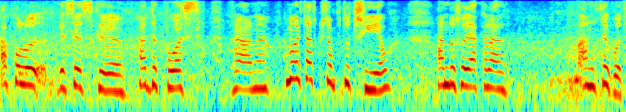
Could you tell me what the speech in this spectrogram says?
Acolo găsesc uh, adăpost, hrană. M-am uitat cu ce am putut și eu. Am dus-o de la anul trecut.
